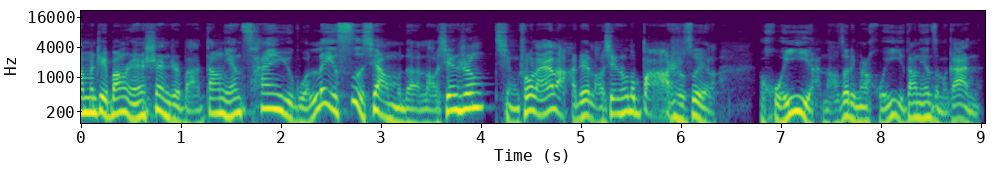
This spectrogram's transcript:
他们这帮人甚至把当年参与过类似项目的老先生请出来了，这老先生都八十岁了。回忆啊，脑子里面回忆当年怎么干的，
